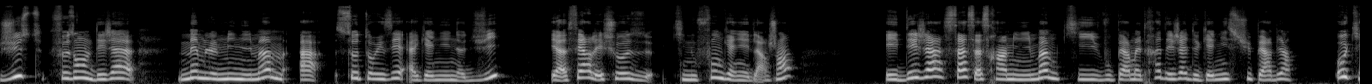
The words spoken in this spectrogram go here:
Juste faisons déjà même le minimum à s'autoriser à gagner notre vie et à faire les choses qui nous font gagner de l'argent. Et déjà, ça, ça sera un minimum qui vous permettra déjà de gagner super bien. Ok,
